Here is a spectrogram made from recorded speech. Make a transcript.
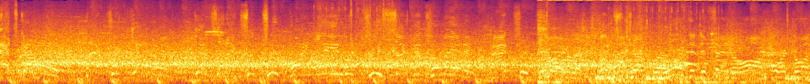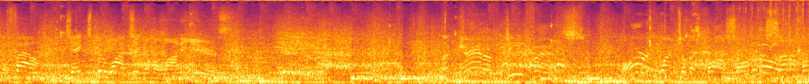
Let's go! Patrick Ewing gives an extra two-point lead with two seconds remaining. Patrick Ewing flips jumper. Ward the defender off or drawing the foul. Jake's been watching him a lot of years. The can of defense. Horry went to the crossover to set up Olajuwon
